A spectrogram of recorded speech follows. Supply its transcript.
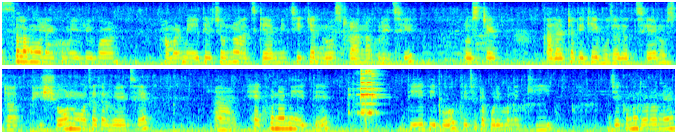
আসসালামু আলাইকুম এভরিওয়ান। আমার মেয়েদের জন্য আজকে আমি চিকেন রোস্ট রান্না করেছি। রোস্টের কালারটা দেখেই বোঝা যাচ্ছে, রোস্টটা ভীষণ মজাদার হয়েছে। আর এখন আমি এতে দিয়ে দিব কিছুটা পরিমাণে ঘি যে কোনো ধরনের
